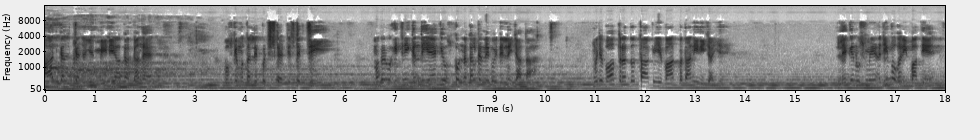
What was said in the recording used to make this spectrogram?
آج کل کا جو یہ میڈیا کا گند ہے، اس کے متعلق کچھ اسٹیٹسٹک تھی، مگر وہ اتنی گندی ہے کہ اس کو نقل کرنے کوئی دل نہیں چاہتا۔ مجھے بہت تردد تھا کہ یہ بات بتانی نہیں چاہیے۔ لیکن اس میں عجیب و غریب باتیں ہیں۔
